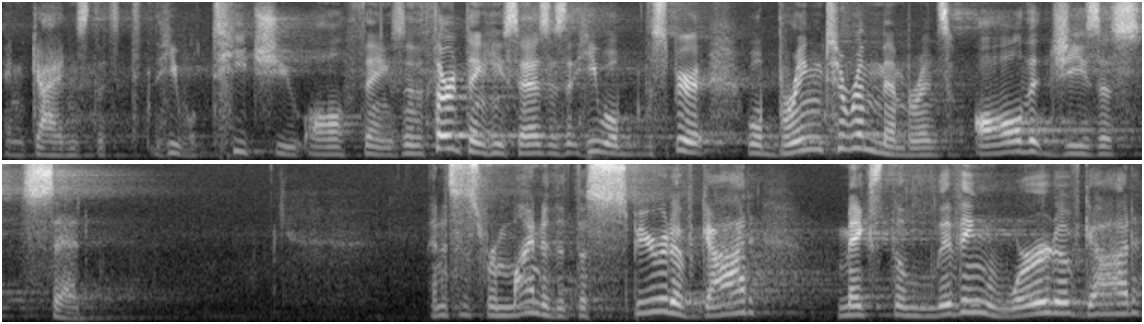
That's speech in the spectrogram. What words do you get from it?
and guidance that he will teach you all things. And the third thing he says is that he will the spirit will bring to remembrance all that Jesus said. And it's this reminder that the Spirit of God makes the living Word of God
